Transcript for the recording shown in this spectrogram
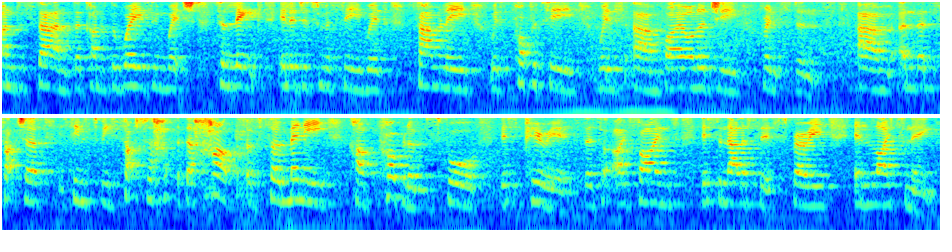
understand the kind of the ways in which to link illegitimacy with family, with property, with um, biology, for instance, um, and that such a it seems to be such a, the hub of so many kind of problems for this period that I find this analysis very enlightening.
